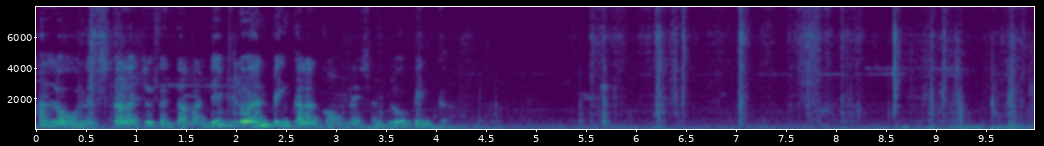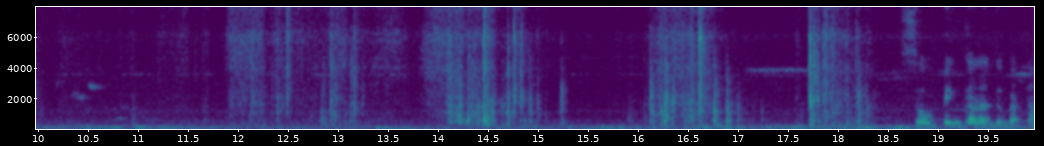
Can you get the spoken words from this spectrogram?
హలో నెక్స్ట్ కలర్ చూసేద్దామండి. Blue and pink colour combination blue pink so pink colour dupatta.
